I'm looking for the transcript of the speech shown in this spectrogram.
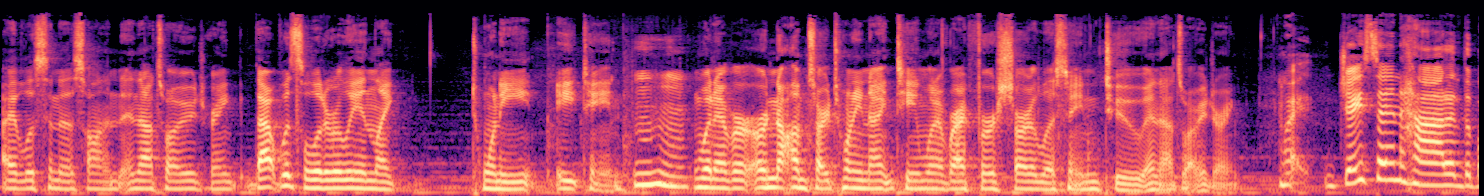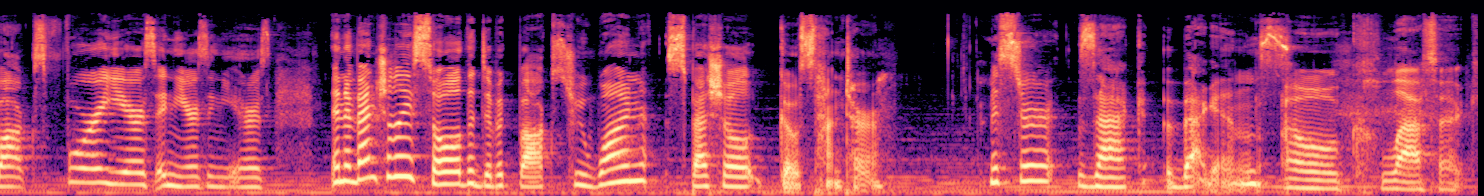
I listened to this on and that's why we drink. That was literally in like 2018. Mm-hmm. Whenever or not I'm sorry, 2019 whenever I first started listening to and that's why we drink. Right. Jason had the box for years and years and years and eventually sold the Dybbuk box to one special ghost hunter, Mr. Zak Bagans. Oh, classic.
